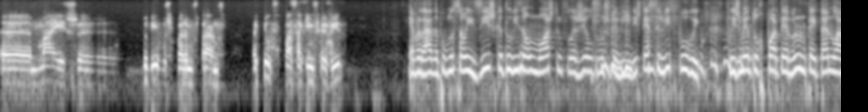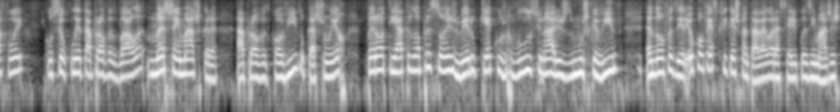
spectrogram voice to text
eh, mais eh, pedidos para mostrarmos aquilo que se passa aqui em Moscavide. É verdade, a população exige que a televisão mostre o flagelo de Moscavide. Isto é serviço público. Felizmente o repórter Bruno Caetano lá foi, com o seu colete à prova de bala, mas sem máscara à prova de Covid, o que acho um erro, para o teatro de operações, ver o que é que os revolucionários de Moscavide andam a fazer. Eu confesso que fiquei espantada, agora a sério com as imagens.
